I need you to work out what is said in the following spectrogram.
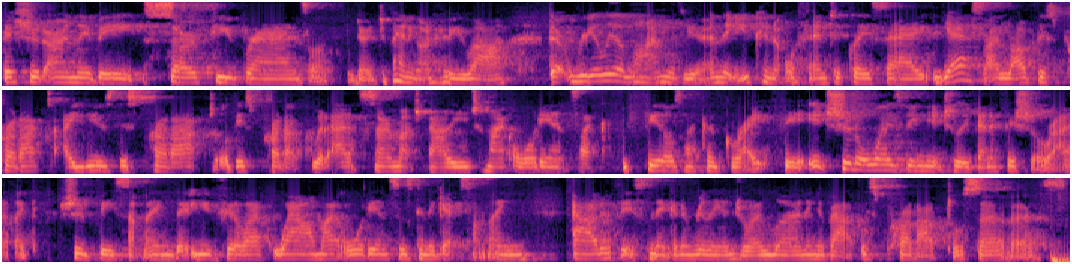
there should only be so few brands, or you know, depending on who you are, that really align mm. with you, and that you can authentically say, "Yes, I love this product. I use this product, or this product would add so much value to my audience. Like, it feels like a great fit. It should always be mutually beneficial, right? Like, should be something that you feel like, wow, my audience is going to get something out of this, and they're going to really enjoy learning about this product or service."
